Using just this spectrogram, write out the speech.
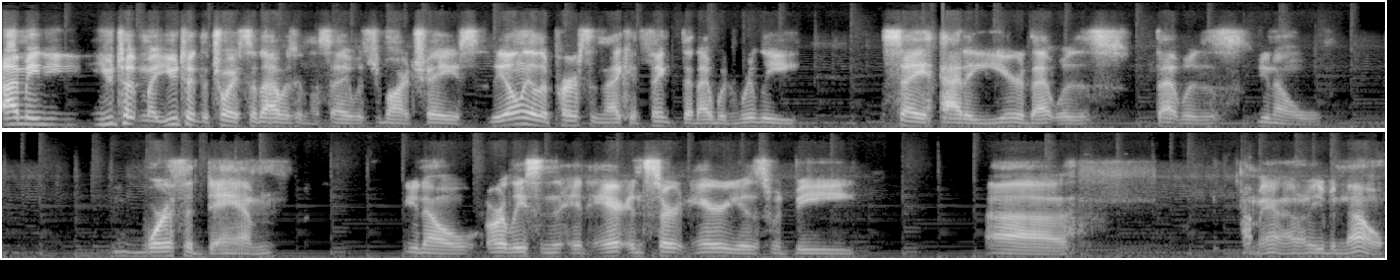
I mean, you, took my you took the choice that I was going to say was Ja'Marr Chase. The only other person I could think that I would really say had a year that was that was you know worth a damn, you know, or at least in in, in certain areas would be, uh, oh man, I don't even know.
